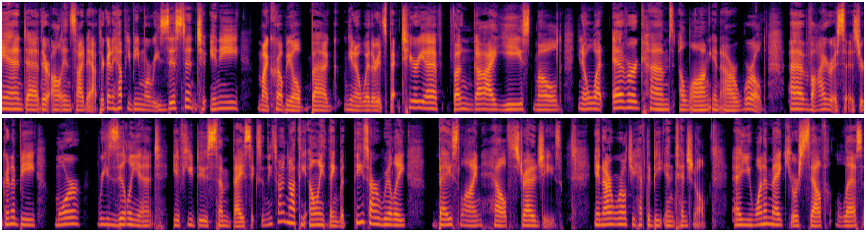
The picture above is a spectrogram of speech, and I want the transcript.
and uh, they're all inside out. They're going to help you be more resistant to any microbial bug, you know, whether it's bacteria, fungi, yeast, mold, you know, whatever comes along in our world, uh, viruses. You're going to be more resilient if you do some basics. And these are not the only thing, but these are really baseline health strategies. In our world, you have to be intentional. Uh, you want to make yourself less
